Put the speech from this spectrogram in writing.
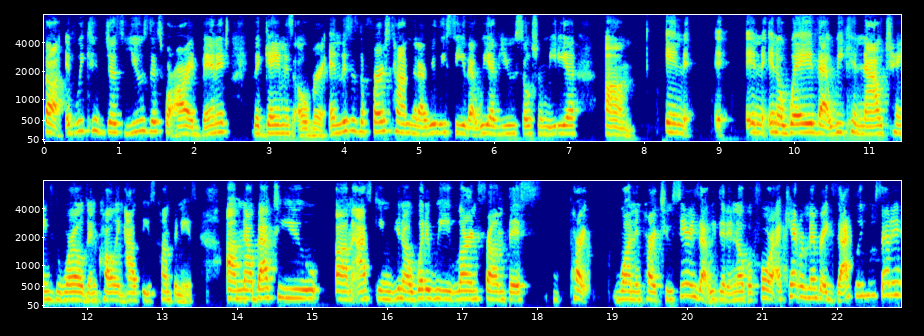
thought if we could just use this for our advantage, the game is over. And this is the first time that I really see that we have used social media um, in in in a way that we can now change the world and calling out these companies. Um, now back to you um, asking, you know, what did we learn from this part one and part two series that we didn't know before. I can't remember exactly who said it,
